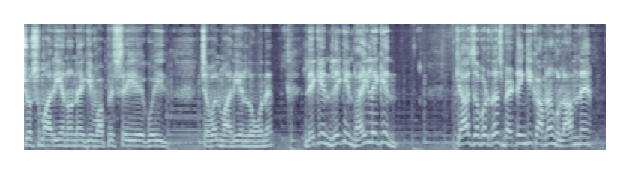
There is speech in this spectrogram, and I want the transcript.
चुस मारी इन्होंने, कि वापस से ये कोई चवल मारी इन लोगों ने। लेकिन लेकिन भाई, लेकिन, क्या ज़बरदस्त बैटिंग की कामरान गुलाम ने।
